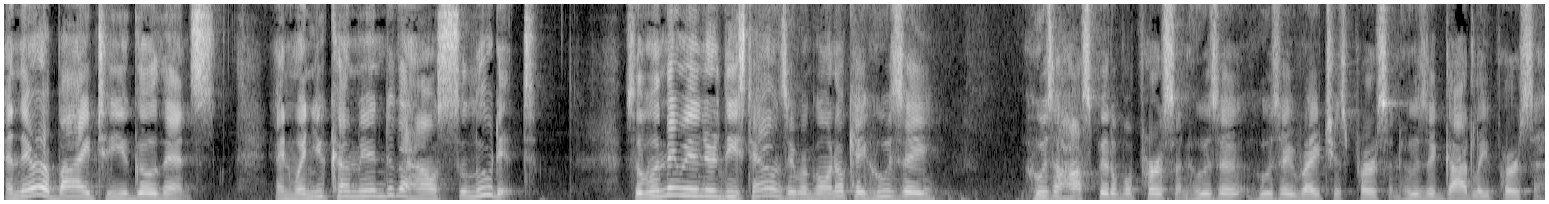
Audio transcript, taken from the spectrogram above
and there abide till you go thence. And when you come into the house, salute it. So when they entered these towns, they were going, okay, who's a who's a hospitable person? Who's a who's a righteous person? Who's a godly person?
